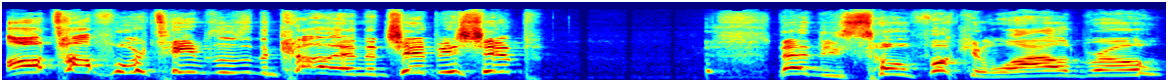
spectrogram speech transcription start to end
All top four teams losing the color in the championship? That'd be so fucking wild, bro.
